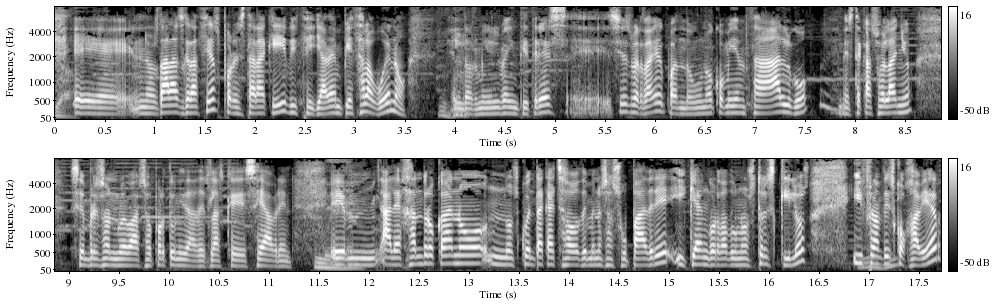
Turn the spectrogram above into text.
Ya. Eh, nos da las gracias por estar aquí. Dice, y ahora empieza lo bueno. Ujú. El 2023, eh, sí es verdad que cuando uno comienza algo, en este caso el año, siempre son nuevas oportunidades las que se abren. Bien. Alejandro Cano nos cuenta que ha echado de menos a su padre y que ha engordado unos 3 kilos. Y Francisco Javier,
